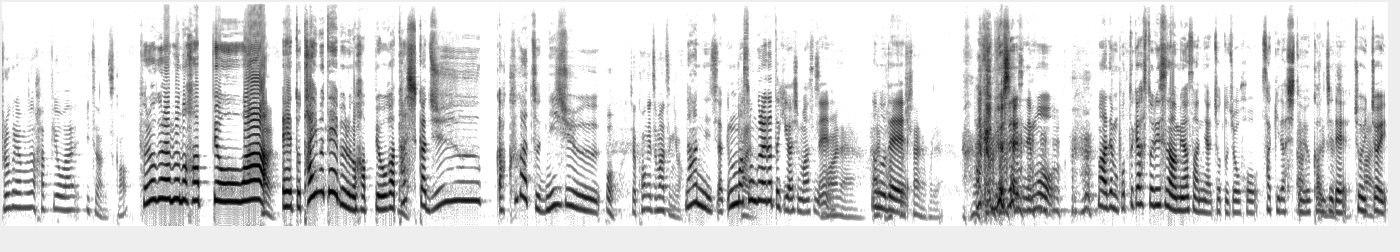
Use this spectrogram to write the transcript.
プログラム発表はいつなんですか？プログラムの発表は、はい。えー、とタイムテーブルの発表が確か10、あ9月20おじゃあ今月末には。何日だっけ？まあ、はい。そんぐらいだった気がしますね。すね。なので発表したいですね。もう まあでもポッドキャストリスナーの皆さんにはちょっと情報先出しという感じでちょいちょい、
